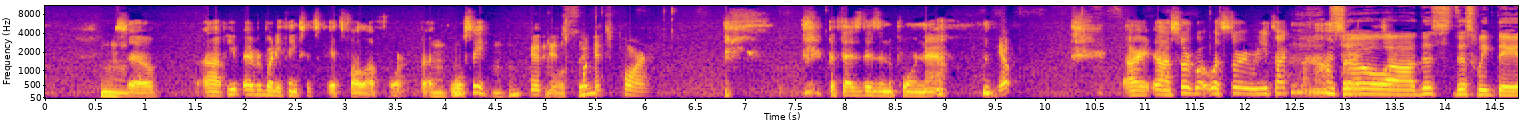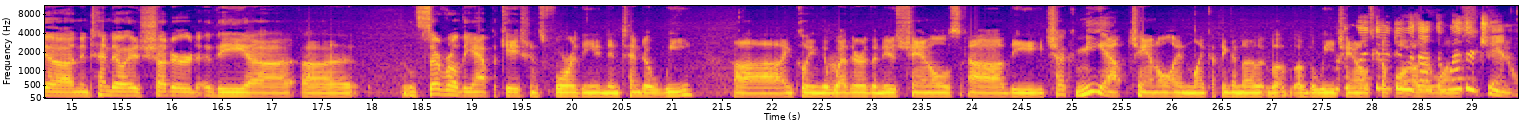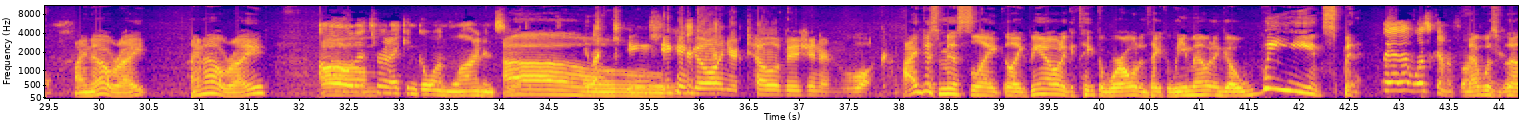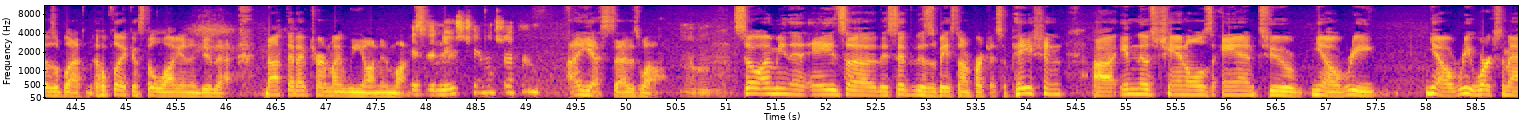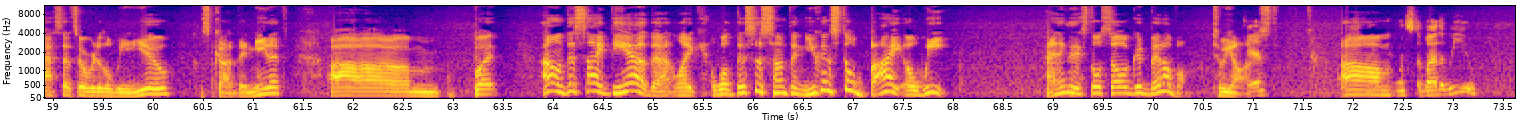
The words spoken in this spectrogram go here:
Hmm. So uh, peop everybody thinks it's it's Fallout 4, but Mhm. we'll see. Mhm. It, We'll it's see. it's porn. Bethesda's in the porn now. Yep. All right, uh, Sorg, what, what story were you talking about? No, I'm. So Sorry. uh, this this week, the uh, Nintendo has shuttered the uh, uh, several of the applications for the Nintendo Wii, uh, including the weather, the news channels, uh, the Check Me Out channel, and like I think another of of the Wii what am I channels, a going to couple do of other without the ones. Weather Channel? I know, right? I know, right? Oh, Um, that's right. I can go online and see. what the- Oh, You, can- you can go on your television and look. I just miss like like being able to take the world and take the Wiimote and go Wii and spin it. yeah, that was kind of fun. That was yeah. that was a blast. Hopefully, I can still log in and do that. Not that I've turned my Wii on in months. Is the news channel shut down? Uh, yes, that as well. Oh. So I mean, it's uh, they said this is based on participation uh, in those channels and to you know re you know rework some assets over to the Wii U because God they need it. Um, but I don't know this idea that like well this is something you can still buy a Wii. I think they still sell a good bit of them to be honest. Um, Who wants to buy the Wii U?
